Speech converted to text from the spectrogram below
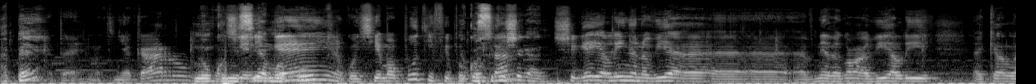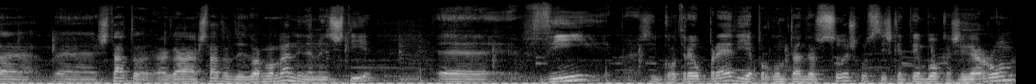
A pé? A pé. Não tinha carro, não, não conhecia, conhecia ninguém, Maputo. não conhecia Maputo e fui por consegui chegar. Cheguei ali, ainda não havia a, a, a Avenida Angola, havia ali aquela uh, estátua, agora a estátua de Dormolano ainda não existia. Uh, vim, encontrei o prédio, ia perguntando às pessoas, como se diz quem tem boca chega a Roma,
